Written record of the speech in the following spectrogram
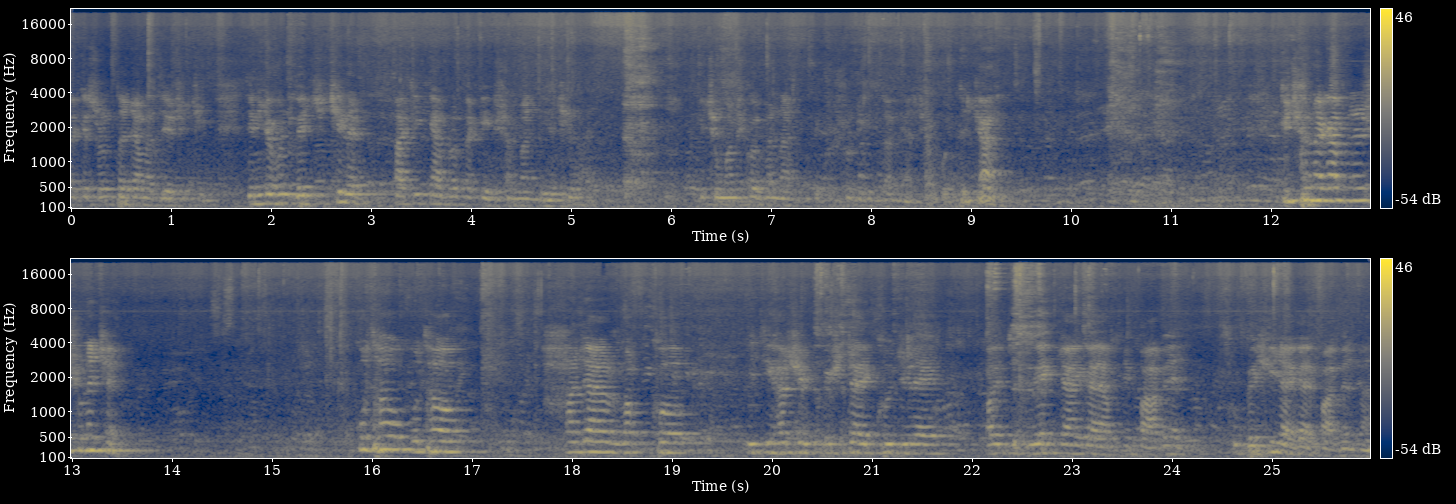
তাকে শ্রদ্ধা জানাতে এসেছি। তিনি যখন বেঁচে ছিলেন, তাকে কি আমরা তাকে সম্মান দিয়েছিলাম? কিছু মনে করবেন না প্রশ্নটি কিন্তু আমি আজকে করতে চাই। কিছুক্ষণ আগে আপনারা শুনেছেন, কোথাও কোথাও হাজার লক্ষ ইতিহাসের পৃষ্ঠায় খুঁজলে হয়তো দু এক জায়গায় আপনি পাবেন, খুব বেশি জায়গায় পাবেন না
